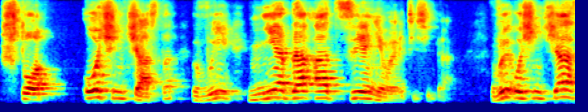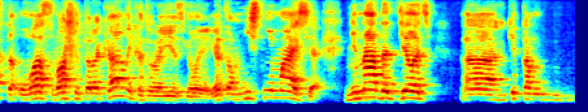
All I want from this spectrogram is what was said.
что очень часто вы недооцениваете себя вы очень часто, у вас ваши тараканы, которые есть в голове, говорят вам, не снимайся, не надо делать а, какие-то там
